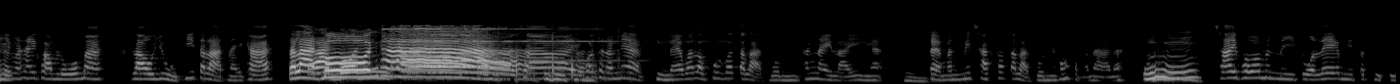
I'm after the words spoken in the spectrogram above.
ที่มาให้ความรู้มาเราอยู่ที่ตลาดไหนคะ ตลาดตลาดบบนนค่ะ ใช่ เพราะฉะนั้นเนี่ยถึงแม้ว่าเราพูดว่าตลาดบนข้างในไลฟ์อย่างเงี้ย แต่มันไม่ชัดเท่าตลาดบนในห้องสัมมนานะอือหือใช่ เพราะว่ามันมีตัวเลขมีสถิติ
